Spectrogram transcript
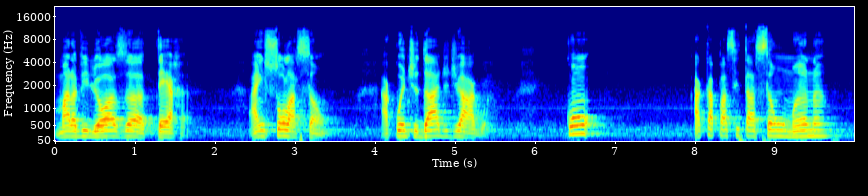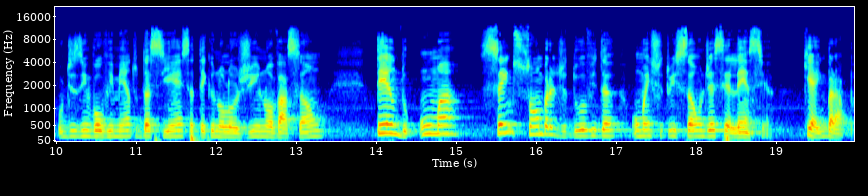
maravilhosa terra, a insolação, a quantidade de água, com a capacitação humana o desenvolvimento da ciência, tecnologia e inovação, tendo uma, sem sombra de dúvida, uma instituição de excelência, que é a Embrapa.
